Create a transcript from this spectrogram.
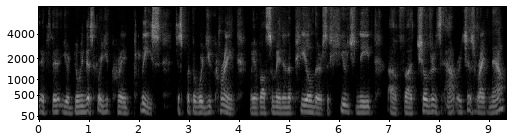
if the, you're doing this for Ukraine, please just put the word Ukraine. We have also made an appeal. There's a huge need of uh, children's outreaches right now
